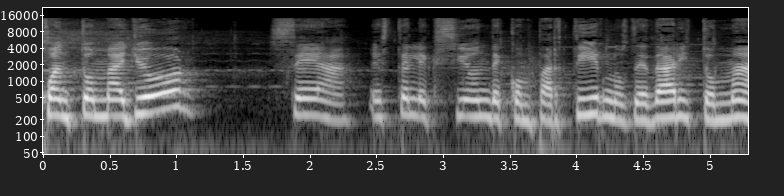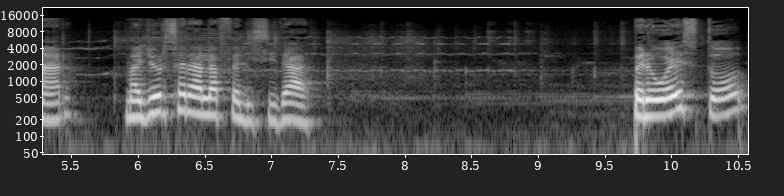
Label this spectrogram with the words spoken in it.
Cuanto mayor sea esta elección de compartirnos, de dar y tomar, mayor será la felicidad. Pero esto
